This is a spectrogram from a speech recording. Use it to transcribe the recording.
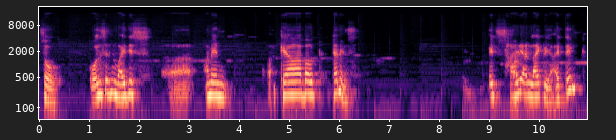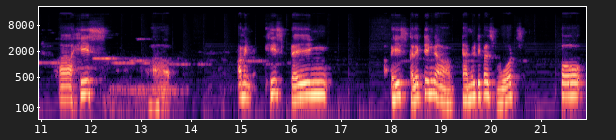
So all of a sudden, why this? Uh, I mean, care about Tamils? it's highly unlikely. I think uh, he's, uh, I mean, he's playing, he's collecting uh, Tamil people's votes for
